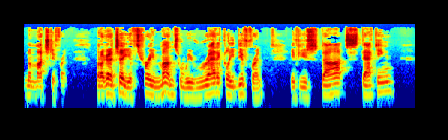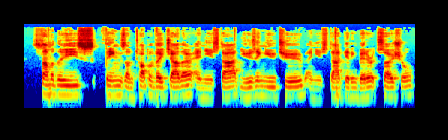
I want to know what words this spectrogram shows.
not much different. But I've got to tell you, three months will be radically different if you start stacking some of these things on top of each other and you start using YouTube and you start getting better at social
